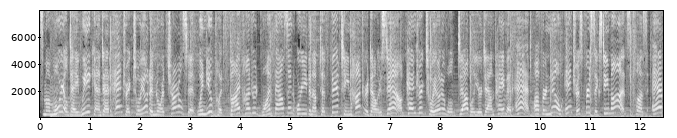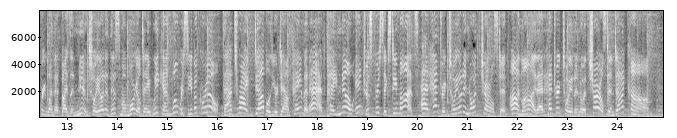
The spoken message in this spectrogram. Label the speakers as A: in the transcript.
A: This Memorial Day weekend at Hendrick Toyota North Charleston, when you put $500, $1,000, or even up to $1,500 down, Hendrick Toyota will double your down payment and offer no interest for 60 months. Plus, everyone that buys a new Toyota this Memorial Day weekend will receive a grill. That's right, double your down payment and pay no interest for 60 months at Hendrick Toyota North Charleston. Online at HendrickToyotaNorthCharleston.com.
